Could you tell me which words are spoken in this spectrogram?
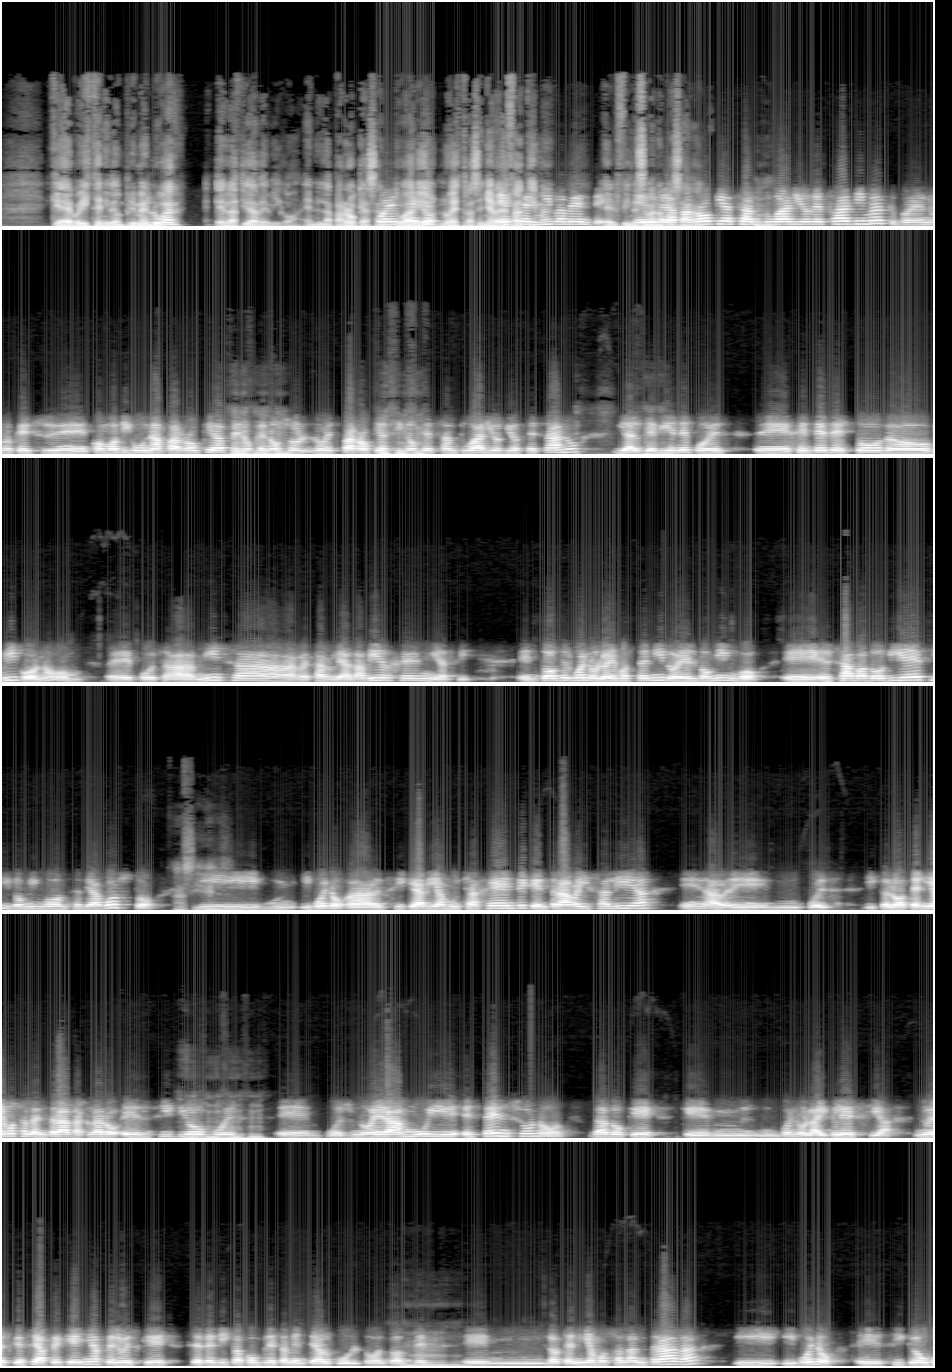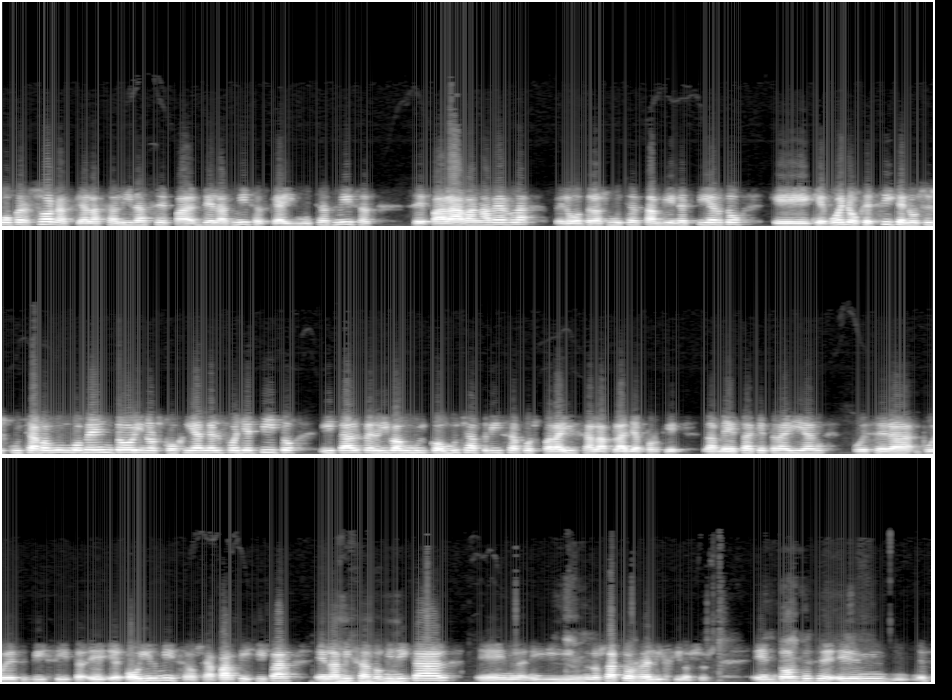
que habéis tenido en primer lugar en la ciudad de Vigo, en la parroquia Pues Santuario Nuestra Señora de Fátima, Efectivamente, el fin de en semana la pasado. Mm. parroquia Santuario de Fátima, que, bueno, que es, eh, como digo, una parroquia, pero que no solo es parroquia, sino que es santuario diocesano, y al que viene, pues, eh, gente de todo Vigo, ¿no? Eh, pues a misa, a rezarle a la Virgen y así. Entonces, bueno, lo hemos tenido el domingo, eh, el sábado 10 y domingo 11 de agosto. Así. Y, y bueno, ah, sí que había mucha gente que entraba y salía, eh, a- eh, pues y que lo teníamos a la entrada. Claro, el sitio pues eh, pues no era muy extenso, ¿no? Dado que, que mm, bueno, la iglesia no es que sea pequeña, pero es que se dedica completamente al culto. Entonces, Mm. em, lo teníamos a la entrada y, y bueno, eh, sí que hubo personas que a la salida sepa- de las misas, que hay muchas misas, se paraban a verla, pero otras muchas también es cierto que, que, bueno, que sí, que nos escuchaban un momento y nos cogían el folletito y tal, pero iban muy, con mucha prisa pues para irse a la playa, porque la meta que traían pues era pues visita, eh, eh, oír misa, o sea, participar en la misa dominical en la- y en los actos religiosos. Entonces, eh,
